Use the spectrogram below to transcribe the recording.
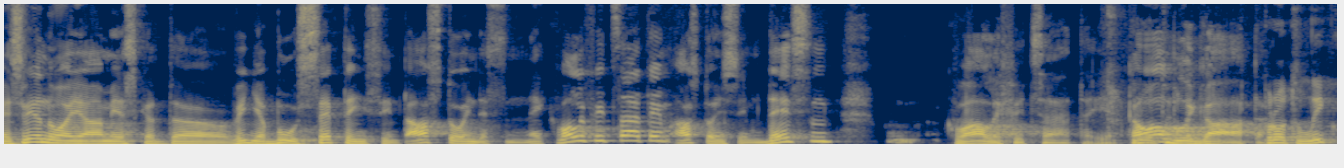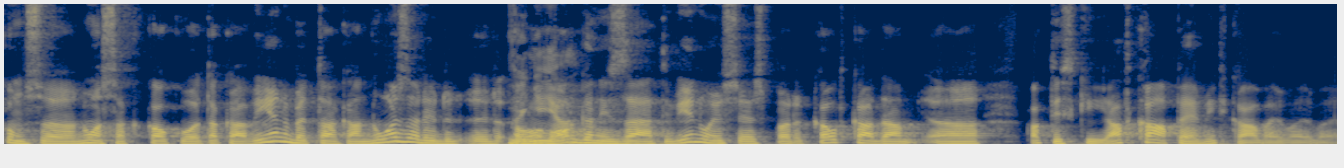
mēs vienojāmies, ka uh, viņa būs 780 nekvalificētiem, 810 kvalificētajiem. Kā proti, obligāta. Proti, likums nosaka kaut ko tādu vienu, bet tā kā nozare ir, ir Viņi, organizēti vienojusies par kaut kādām. Uh, faktiski atkāpēm, kā, vai, vai, vai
